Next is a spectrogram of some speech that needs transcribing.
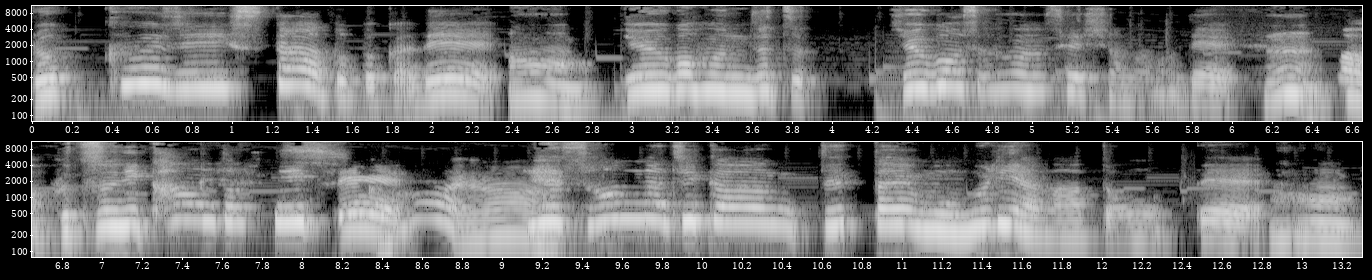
6時スタートとかでうん。15分ずつ15分セッションなので、うん。まあ、普通にカウントしていすってえそんな時間絶対もう無理やなと思ってうん。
